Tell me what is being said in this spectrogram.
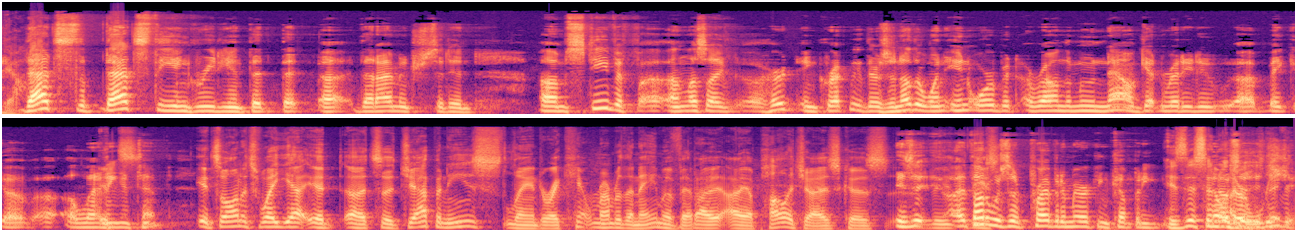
Yeah. That's the that's the ingredient that that uh, that I'm interested in. Um, Steve, if uh, unless I heard incorrectly, there's another one in orbit around the moon now, getting ready to uh, make a, a landing it's, attempt. It's on its way. Yeah, it, uh, it's a Japanese lander. I can't remember the name of it. I, I apologize because is it? The, I thought these, it was a private American company. Is this another? No,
